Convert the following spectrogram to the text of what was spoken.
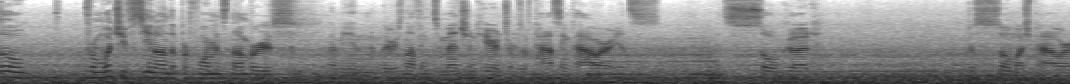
So from what you've seen on the performance numbers, I mean, there's nothing to mention here in terms of passing power. It's it's so good. Just so much power.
